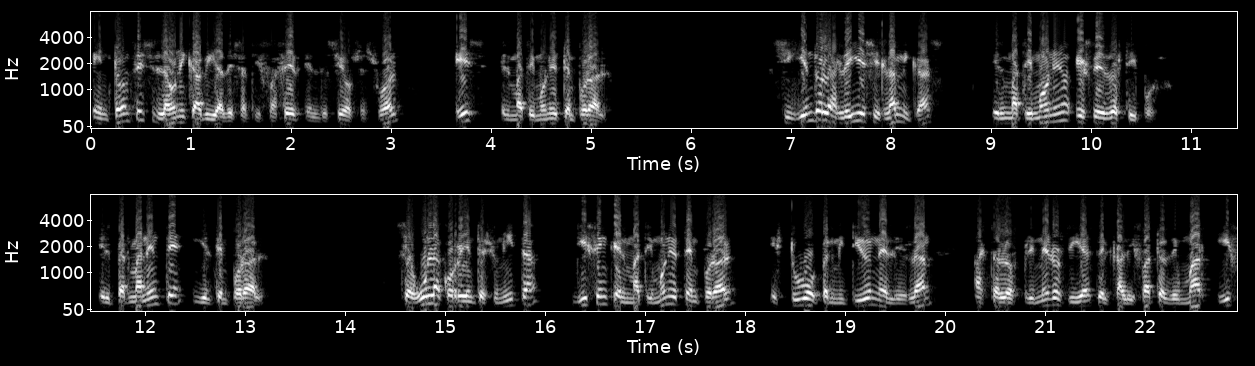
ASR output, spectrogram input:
entonces la única vía de satisfacer el deseo sexual es el matrimonio temporal. Siguiendo las leyes islámicas, el matrimonio es de dos tipos, el permanente y el temporal. Según la corriente sunita, dicen que el matrimonio temporal estuvo permitido en el Islam hasta los primeros días del califato de Umar ibn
